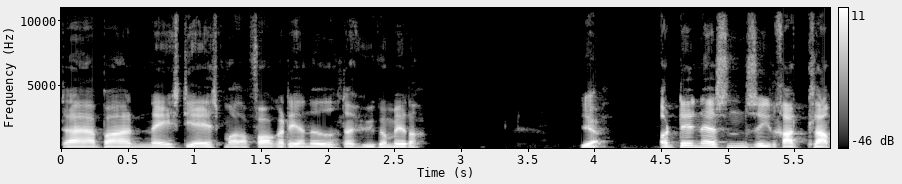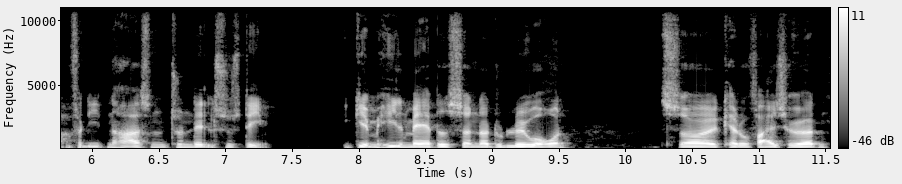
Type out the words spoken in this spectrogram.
der er bare nasty ass motherfucker dernede, der hygger med dig. Ja. Og den er sådan set ret klam, fordi den har sådan et tunnelsystem igennem hele mappet, så når du løber rundt, så kan du faktisk høre den.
